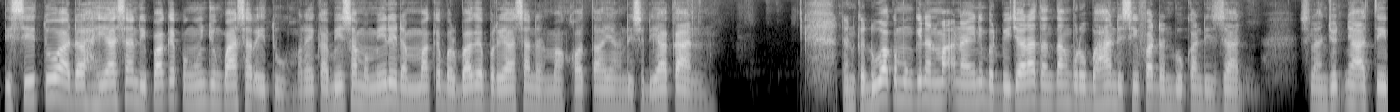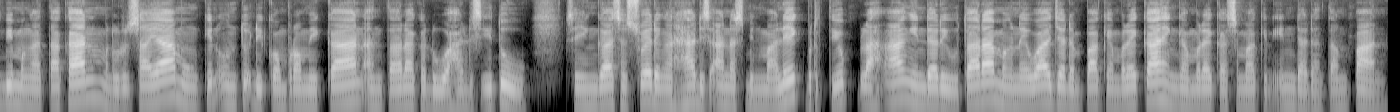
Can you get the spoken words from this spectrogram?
di situ adalah hiasan dipakai pengunjung pasar itu. Mereka bisa memilih dan memakai berbagai perhiasan dan mahkota yang disediakan. Dan kedua kemungkinan makna ini berbicara tentang perubahan di sifat dan bukan di zat. Selanjutnya Atibi mengatakan, menurut saya mungkin untuk dikompromikan antara kedua hadis itu. Sehingga sesuai dengan hadis Anas bin Malik, bertiuplah angin dari utara mengenai wajah dan pakaian mereka hingga mereka semakin indah dan tampan.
